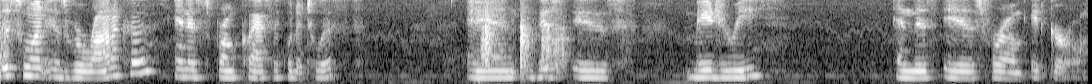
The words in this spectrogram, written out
This one is veronica and it's from classic with a twist. And this is majorie and this is from It Girl.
